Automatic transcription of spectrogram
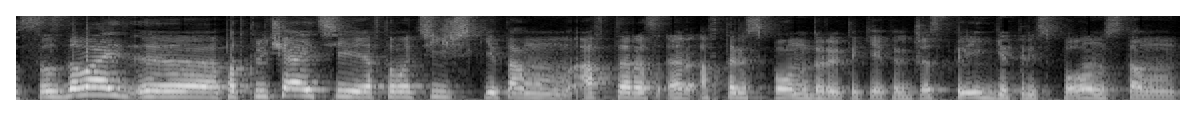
создавай, э, подключайте автоматические там авторес, э, автореспондеры, такие как JustClick, GetResponse, там,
